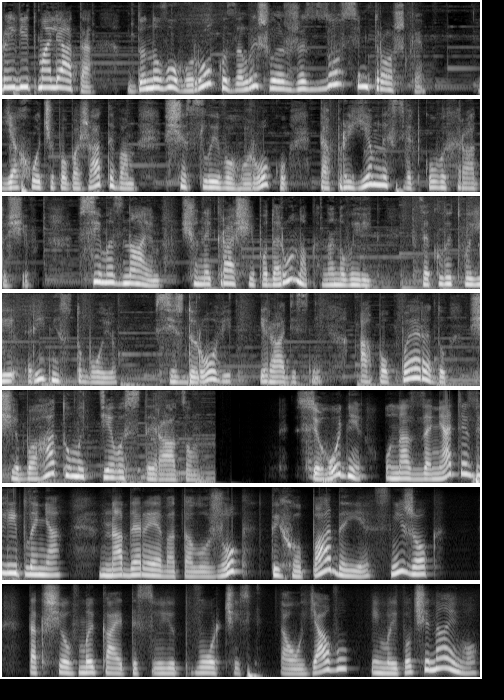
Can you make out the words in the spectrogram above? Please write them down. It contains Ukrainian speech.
Привіт, малята! До нового року залишилось вже зовсім трошки. Я хочу побажати вам щасливого року та приємних святкових радощів. Всі ми знаємо, що найкращий подарунок на новий рік це коли твої рідні з тобою, всі здорові і радісні, а попереду ще багато миттєвостей разом. Сьогодні у нас заняття зліплення. На дерева та ложок тихо падає сніжок. Так що вмикайте свою творчість та уяву, і ми починаємо.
